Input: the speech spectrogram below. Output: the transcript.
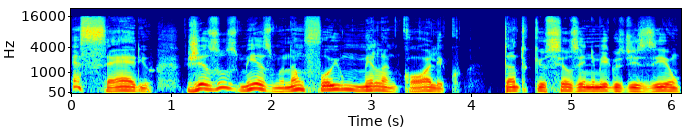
É sério, Jesus mesmo não foi um melancólico, tanto que os seus inimigos diziam:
